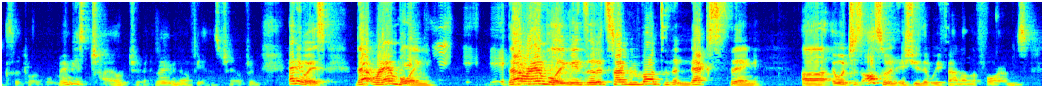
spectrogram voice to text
Looks adorable. Maybe his child drew. I don't even know if he has children. Anyways, that rambling that rambling means that it's time to move on to the next thing, uh, which is also an issue that we found on the forums,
